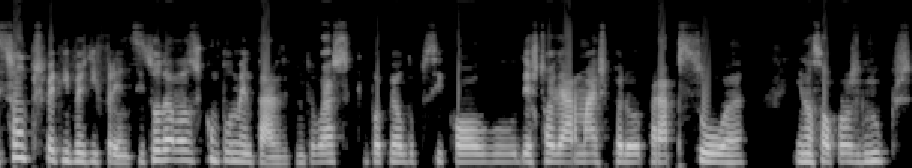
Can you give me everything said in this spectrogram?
são perspectivas diferentes e todas elas complementares. Portanto, eu acho que o papel do psicólogo, deste olhar mais para, para a pessoa e não só para os grupos,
